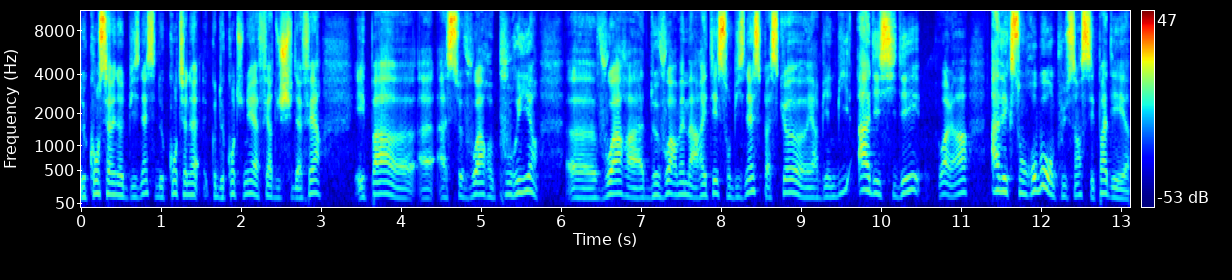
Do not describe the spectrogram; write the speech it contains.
de conserver notre business et de continuer, à faire du chiffre d'affaires et pas euh, à, se voir pourrir, euh, voire à devoir même arrêter son business parce que Airbnb a décidé, voilà, avec son robot en plus. Hein, c'est pas des,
